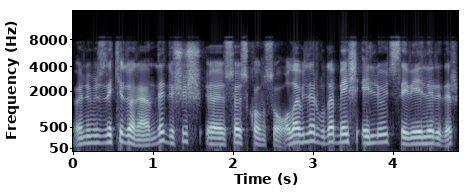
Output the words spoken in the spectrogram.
önümüzdeki dönemde düşüş e, söz konusu olabilir. Bu da 5.53 seviyeleridir.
